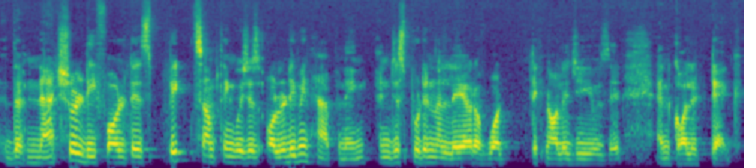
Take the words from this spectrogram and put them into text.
The natural default is pick something which has already been happening and just put in a layer of what technology use it and call it tech.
